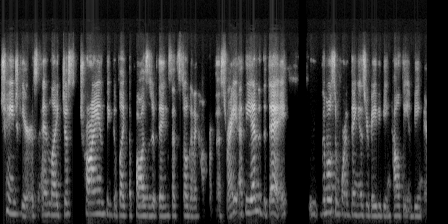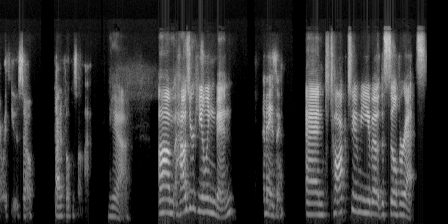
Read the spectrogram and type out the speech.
change gears and like just try and think of like the positive things that's still going to come from this, right? At the end of the day, the most important thing is your baby being healthy and being there with you. So got to focus on that. Yeah. Um, how's your healing been? Amazing. And talk to me about the silverettes.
